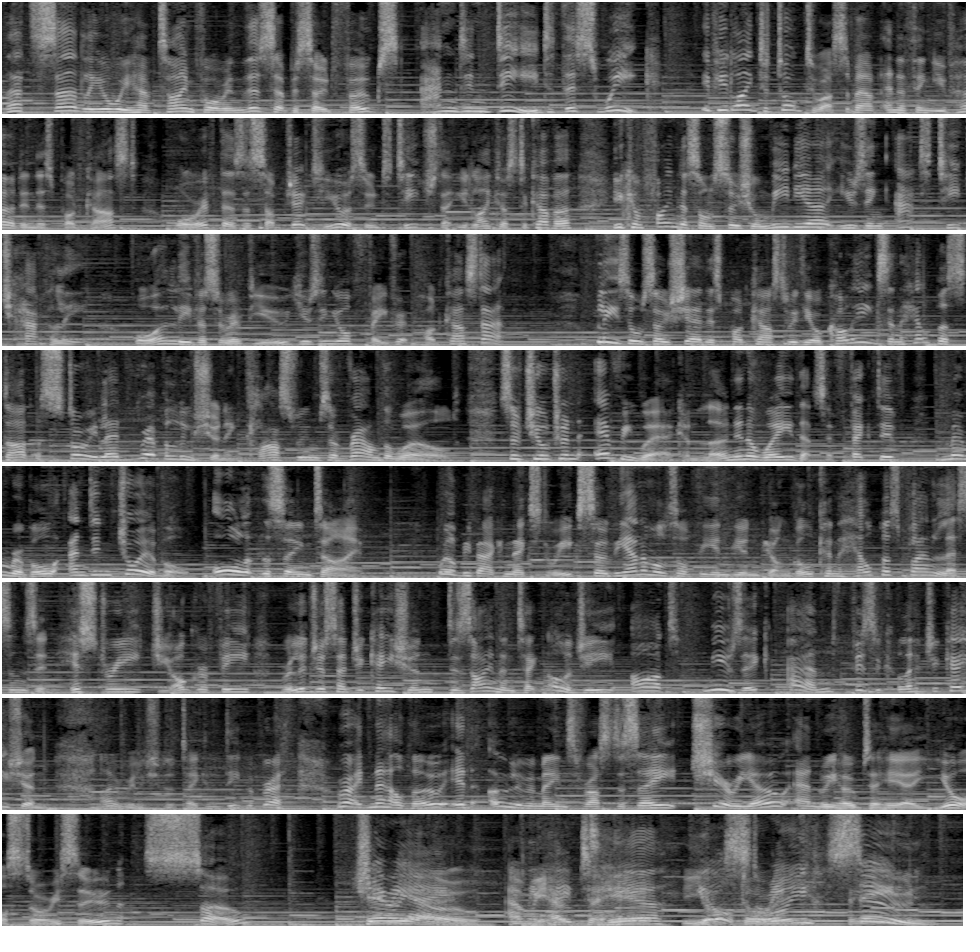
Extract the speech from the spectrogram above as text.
That's sadly all we have time for in this episode, folks, and indeed this week. If you'd like to talk to us about anything you've heard in this podcast, or if there's a subject you are soon to teach that you'd like us to cover, you can find us on social media using at Teach Happily, or leave us a review using your favourite podcast app. Please also share this podcast with your colleagues and help us start a story led revolution in classrooms around the world so children everywhere can learn in a way that's effective, memorable, and enjoyable all at the same time. We'll be back next week so the animals of the Indian jungle can help us plan lessons in history, geography, religious education, design and technology, art, music, and physical education. I really should have taken a deeper breath. Right now, though, it only remains for us to say cheerio, and we hope to hear your story soon. So, Cheerio! and we hope to hear your story soon.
